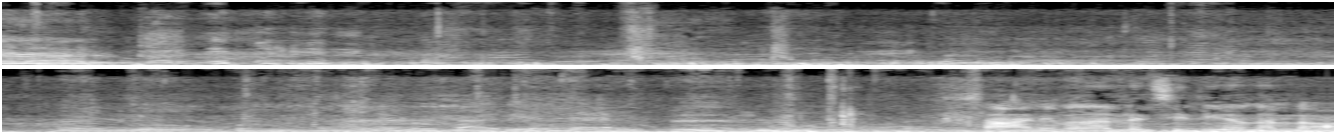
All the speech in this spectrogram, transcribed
എല്ലാവരും ഷാനിവ നല്ല ചിരിയാന്നല്ലോ.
